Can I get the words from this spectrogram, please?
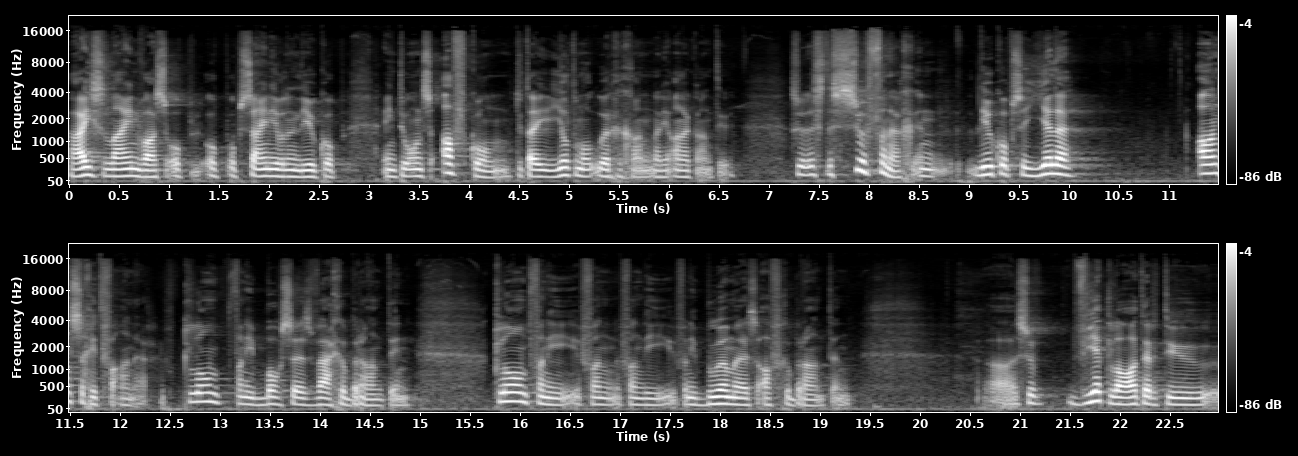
huislyn was op op op Synewil en leeukop en toe ons afkom, toe het hy heeltemal oorgegaan na die ander kant toe. So dis dis so vinnig en leeukop se hele aansig het verander klomp van die bosse is weggebrand en klomp van die van van die van die bome is afgebrand en uh so week later toe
